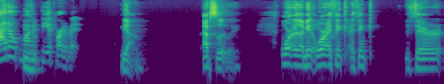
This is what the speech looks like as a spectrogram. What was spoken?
I don't want mm-hmm. to be a part of it. Yeah. Absolutely. Or I mean, or I think I think there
